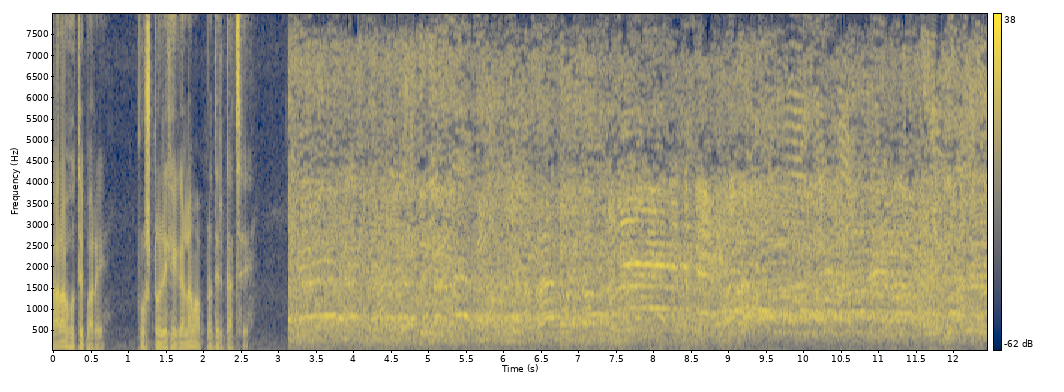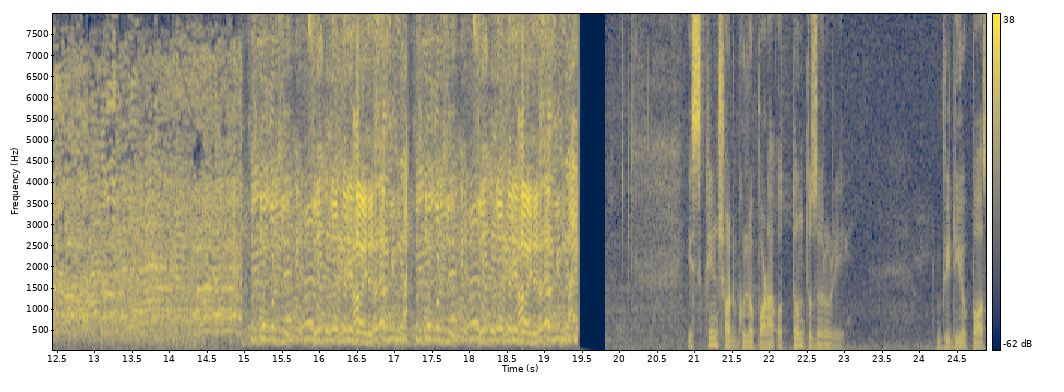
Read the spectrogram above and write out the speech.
কারা হতে পারে? প্রশ্ন রেখে গেলাম আপনাদের কাছে। স্ক্রিনশটগুলো পড়া অত্যন্ত জরুরি। ভিডিও পজ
